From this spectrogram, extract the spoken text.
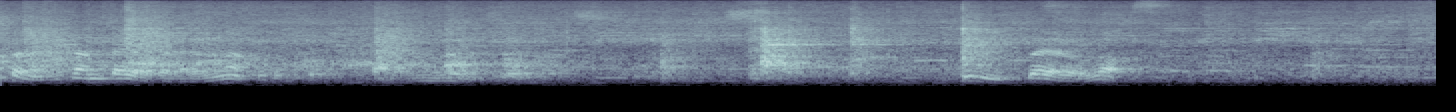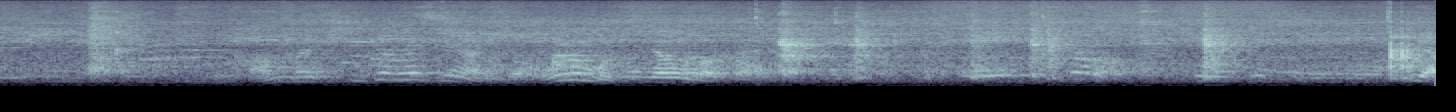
の中途半端な時間帯やからな。うん。昼いっぱいやろうな。あんまり気がめてないんだ俺も気がなかったいや、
